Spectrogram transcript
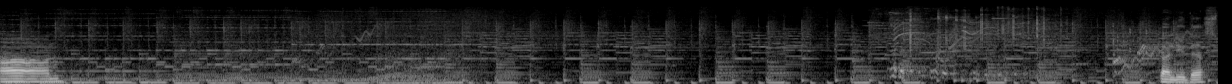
Um. Gonna do this.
